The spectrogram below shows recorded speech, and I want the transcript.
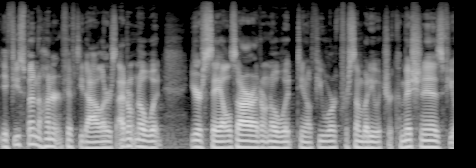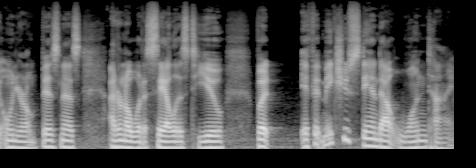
if you spend $150, I don't know what your sales are. I don't know what, you know, if you work for somebody, what your commission is, if you own your own business. I don't know what a sale is to you. But if it makes you stand out one time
